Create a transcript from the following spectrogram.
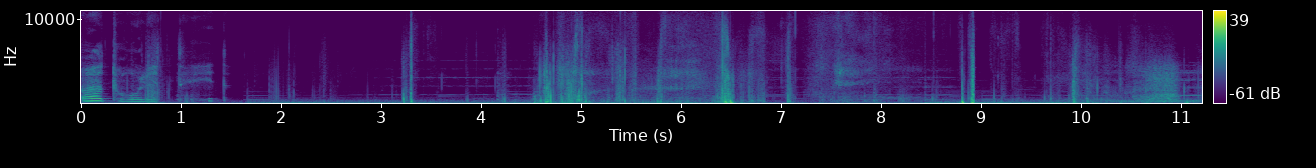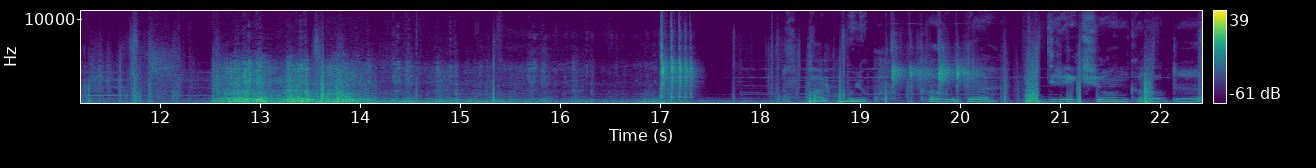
Aa tuvaletteydi. Spark Block kaldı. Direksiyon kaldı.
